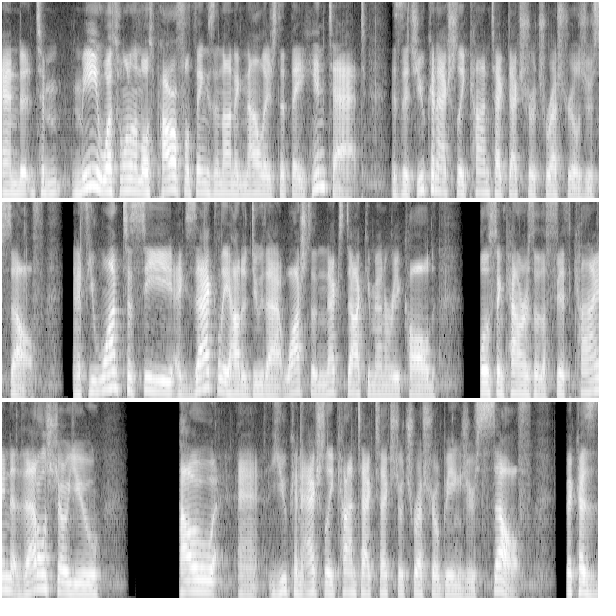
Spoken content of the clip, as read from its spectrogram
and to me, what's one of the most powerful things in Unacknowledged that they hint at is that you can actually contact extraterrestrials yourself. And if you want to see exactly how to do that, watch the next documentary called Close Encounters of the Fifth Kind. That'll show you how uh, you can actually contact extraterrestrial beings yourself. Because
